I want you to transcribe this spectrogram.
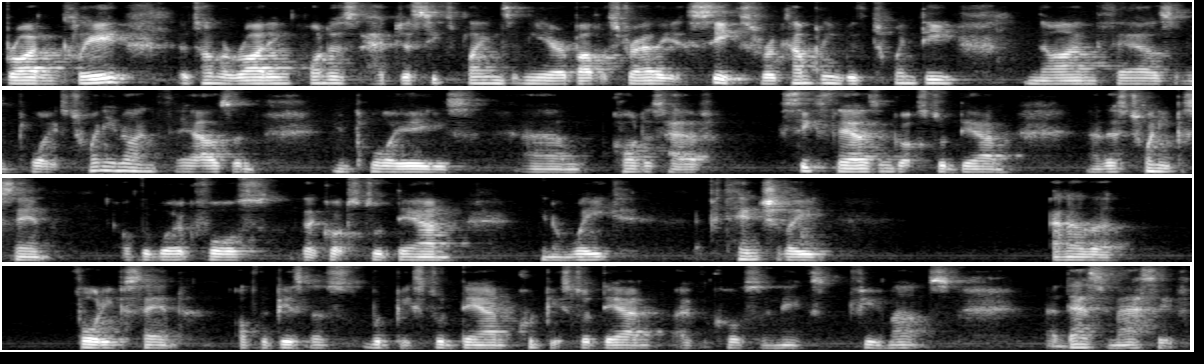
bright and clear. At the time of writing, Qantas had just six planes in the air above Australia. Six for a company with 29,000 employees. 29,000 employees um, Qantas have. 6,000 got stood down. Uh, that's 20% of the workforce that got stood down in a week. Potentially another 40% of the business would be stood down, could be stood down over the course of the next few months. Uh, that's massive,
